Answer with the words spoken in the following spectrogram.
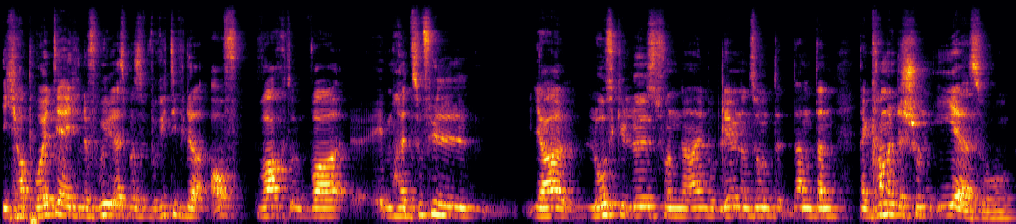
ich habe heute eigentlich in der Früh erstmal so richtig wieder aufgewacht und war eben halt so viel ja, losgelöst von allen Problemen und so, und dann, dann, dann kann man das schon eher so,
